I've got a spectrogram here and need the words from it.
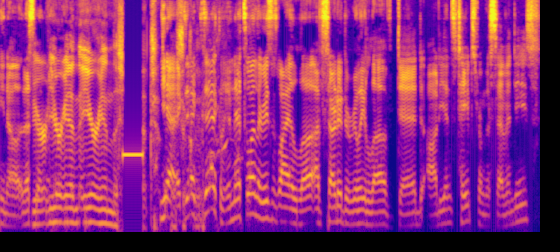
you know that's you're you're in you're in the shit, yeah ex- exactly. And that's one of the reasons why i love i've started to really love dead audience tapes from the 70s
